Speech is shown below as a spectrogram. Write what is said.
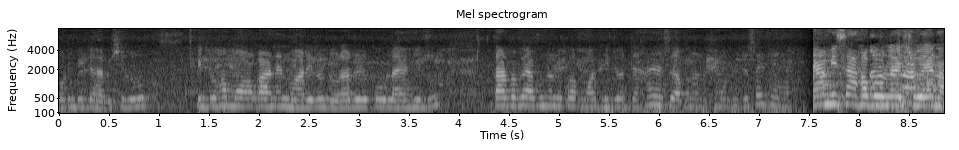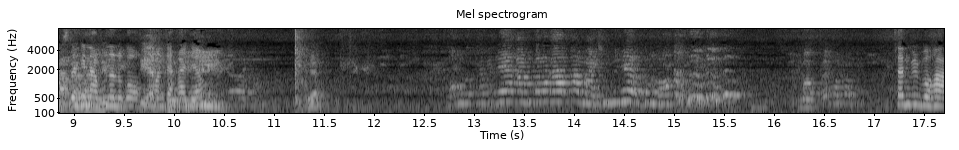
কৰিম বুলি ভাবিছিলোঁ। কিন্তু সময়ৰ কাৰণে নোৱাৰিলোঁ দৌৰা দৌৰিকৈ ওলাই আহিলোঁ। তাৰ বাবে আপোনালোকক মই ভিডিঅ'ত দেখাই আছোঁ। আপোনালোকে মোৰ ভিডিঅ' চাই থাকক। আমি চাহ খাব ওলাইছোঁ এই নাস্তাখিনি আপোনালোকক অকণমান দেখাই দিওঁ। দে। চানবীৰ বহা।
